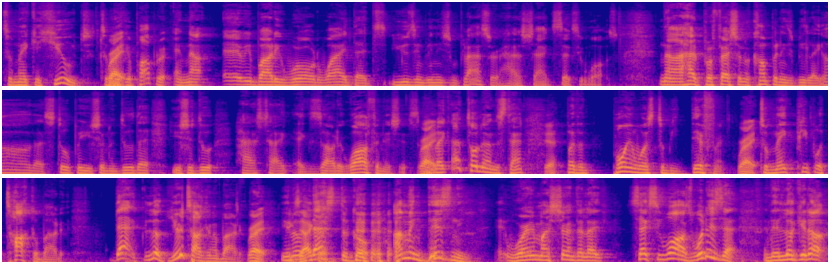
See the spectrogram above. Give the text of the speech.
to make it huge, to Right. make it popular. And now everybody worldwide that's using Venetian plaster hashtag sexy walls. Now I had professional companies be like, oh, that's stupid. You shouldn't do that. You should do hashtag exotic wall finishes. Right. I'm like, I totally understand. Yeah. But the point was to be different. Right. To make people talk about it. That look, you're talking about it. Right. You know, Exactly. that's the goal. I'm in Disney wearing my shirt and they're like, sexy walls, what is that? And they look it up.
